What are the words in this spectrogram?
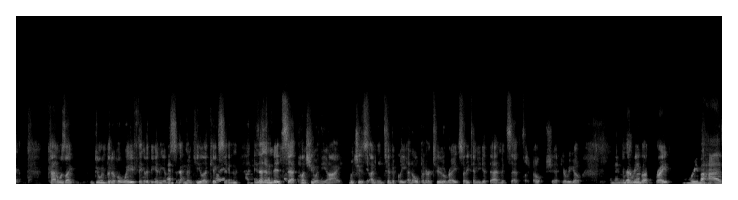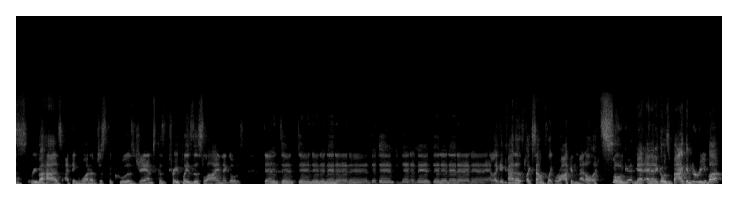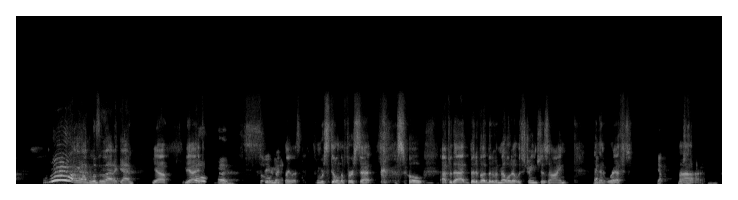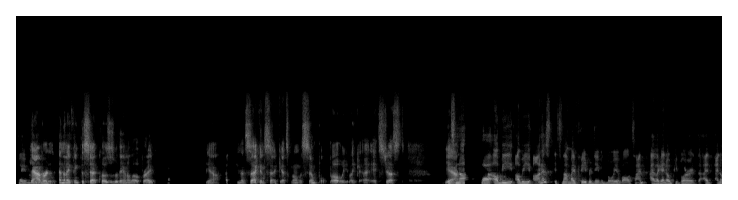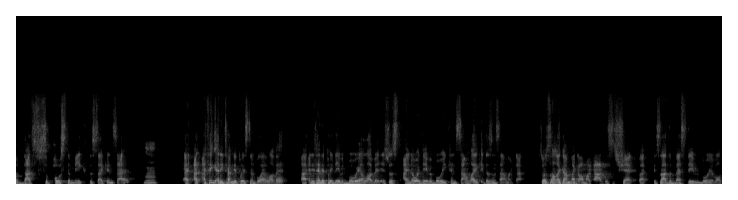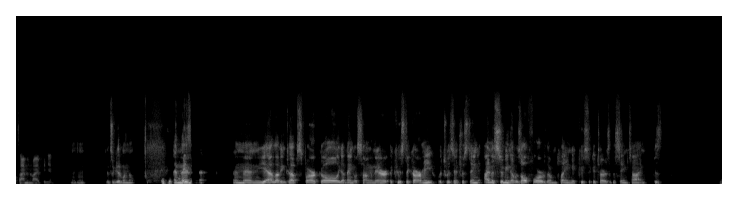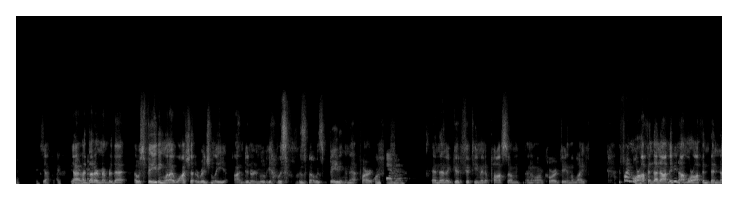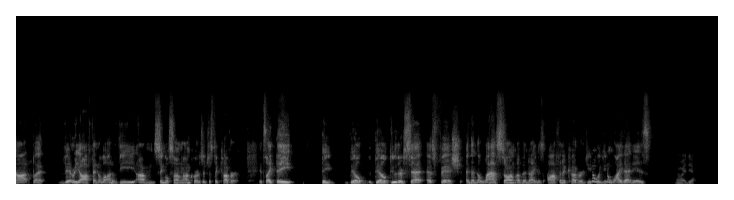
kind of was like doing a bit of a wave thing at the beginning of the set. And then Tela kicks in. And then a mid set punch you in the eye, which is, I mean, typically an opener too, right? So anytime you get that mid set, it's like, oh shit, here we go. and then And then Reba, right? Reba has Reba has I think one of just the coolest jams because Trey plays this line that goes and like it kind of like sounds like rock and metal. It's so good, man. And then it goes back into Reba. Woo! I'm gonna have to listen to that again. Yeah, yeah. So good. So good. my playlist. We're still in the first set, so after that, bit of a bit of a melody with Strange Design, and then Rift. Yep. Uh, Cavern, and then I think the set closes with Antelope, right? Yeah. And the second set gets going with Simple Bowie. Like uh, it's just, yeah. It's not. Uh, I'll be. I'll be honest. It's not my favorite David Bowie of all time. I like. I know people are. I, I know that's supposed to make the second set. Mm. I, I. Think anytime they play simple, I love it. Uh, anytime they play David Bowie, I love it. It's just I know what David Bowie can sound like. It doesn't sound like that. So it's not like I'm like, oh my god, this is shit. But it's not the best David Bowie of all time, in my opinion. Mm-hmm. It's a good one though. It's And then, amazing. And then yeah, Loving Cup, Sparkle. You got Mango Song in there. Acoustic Army, which was interesting. I'm assuming that was all four of them playing acoustic guitars at the same time because yeah. I, Yeah, I, remember- thought I remembered that. I was fading when I watched that originally on Dinner and Movie. I was, was I was fading in that part, long time, man. and then a good 15 minute possum and an encore, Day in the Life. I find more Mhm. often than not, maybe not more often than not, but very often, a lot of the um, single song encores are just a cover. It's like they they they'll they'll do their set as Phish, and then the last song of the night is often a cover. Do you know what? Do you know why that is? No idea.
